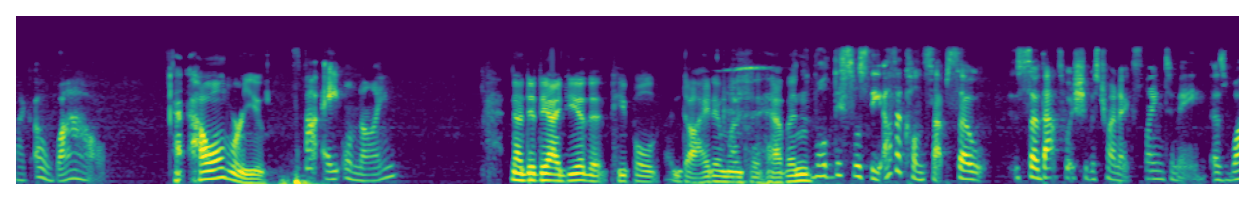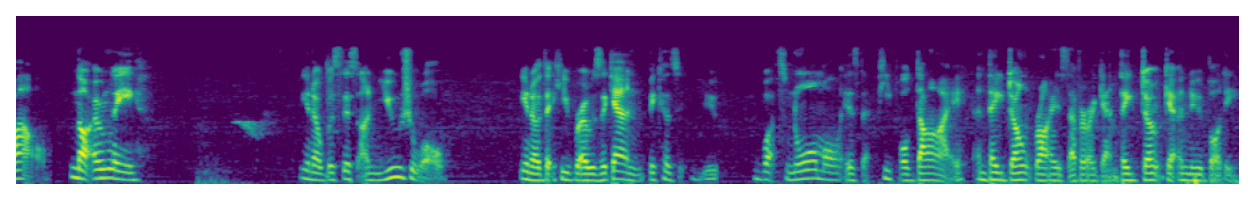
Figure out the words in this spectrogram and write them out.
Like, oh wow, how old were you? it's about eight or nine. Now, did the idea that people died and went to heaven? Well, this was the other concept. So, so that's what she was trying to explain to me as well. Not only, you know, was this unusual, you know, that he rose again, because you, what's normal is that people die and they don't rise ever again. They don't get a new body.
